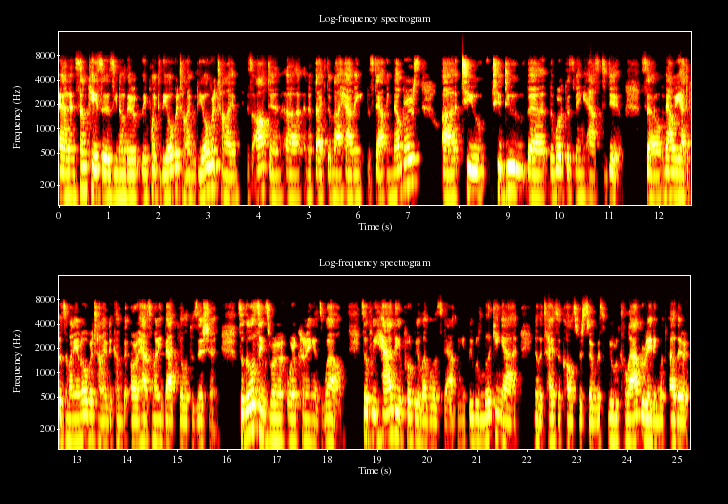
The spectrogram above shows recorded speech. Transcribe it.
And in some cases, you know, they point to the overtime. But the overtime is often uh, an effect of not having the staffing numbers uh, to to do the the work that's being asked to do. So now we had to put some money on overtime to come or have some money backfill a position. So those things were, were occurring as well. So if we had the appropriate level of staffing, if we were looking at you know the types of calls for service, we were collaborating with other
